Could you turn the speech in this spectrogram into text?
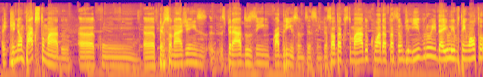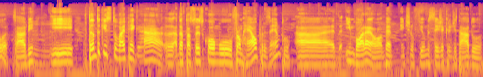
a gente não tá acostumado ah, com ah, personagens inspirados em quadrinhos, vamos dizer assim. O pessoal tá acostumado com adaptação de livro e daí o livro tem um autor, sabe? E tanto que se tu vai pegar ah, adaptações como From Hell, por exemplo, ah, embora obviamente no filme seja acreditado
